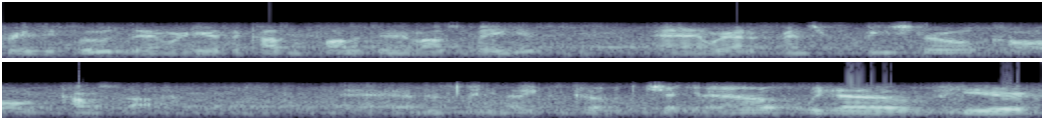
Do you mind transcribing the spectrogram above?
Crazy Foods, and we're here at the Cosmopolitan in Las Vegas, and we're at a French bistro called Comme Ça. And this thing, now you can come and check it out. We have here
